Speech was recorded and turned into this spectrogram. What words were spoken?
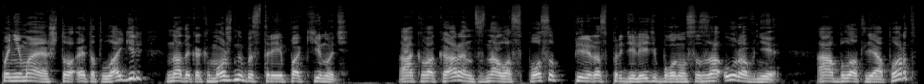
понимая, что этот лагерь надо как можно быстрее покинуть. Аквакарент знала способ перераспределить бонусы за уровни, а Блад Леопард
